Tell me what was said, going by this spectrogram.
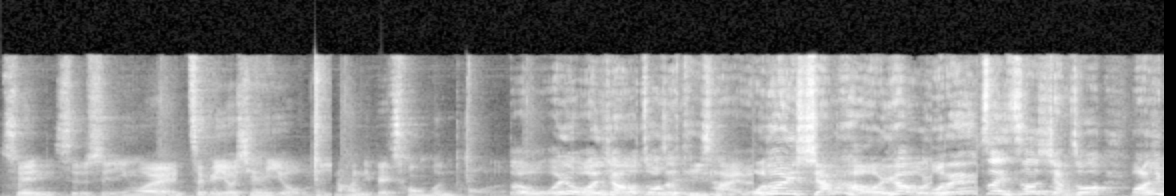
所以你是不是因为这个游戏很有名，然后你被冲昏头了？对，我因为我很想要做这个题材的，我都已经想好，你看我，我连摄影师都想说，我要去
